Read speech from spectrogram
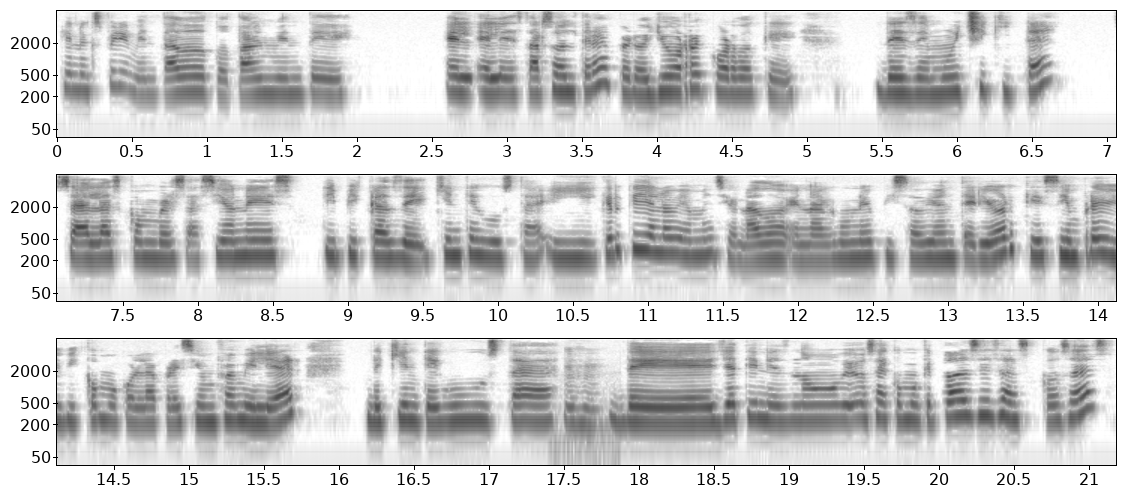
que no he experimentado totalmente el, el estar soltera, pero yo recuerdo que desde muy chiquita, o sea, las conversaciones típicas de quién te gusta, y creo que ya lo había mencionado en algún episodio anterior, que siempre viví como con la presión familiar de quién te gusta, de ya tienes novio, o sea, como que todas esas cosas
